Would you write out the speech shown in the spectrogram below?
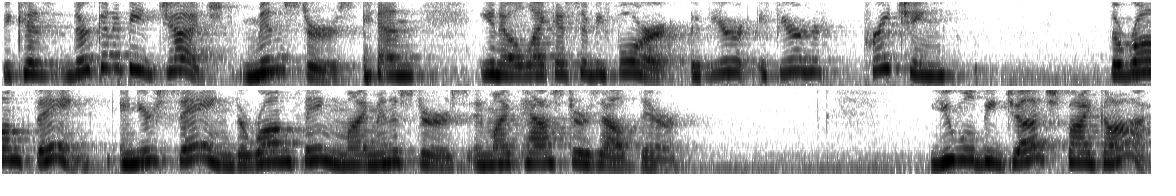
because they're going to be judged ministers and you know like i said before if you're if you're preaching the wrong thing and you're saying the wrong thing, my ministers and my pastors out there, you will be judged by God.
